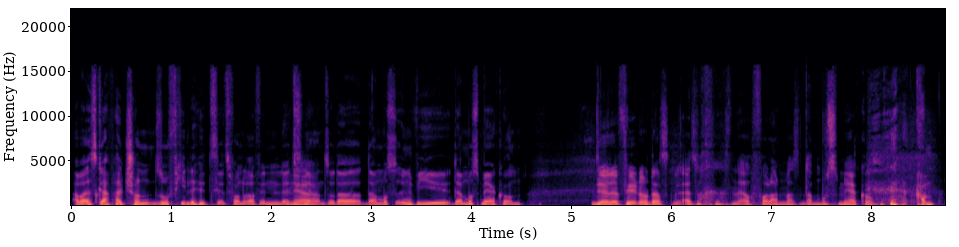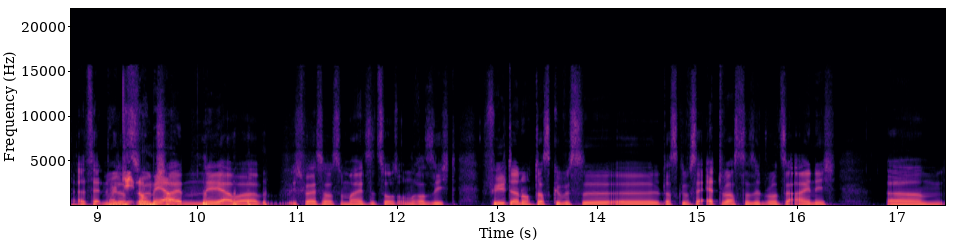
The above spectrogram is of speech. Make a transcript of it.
aber es gab halt schon so viele Hits jetzt von Raff in den letzten Ja. Jahren, so da, da muss irgendwie, da muss mehr kommen. Ja, da fehlt noch das, also auch voll anmaßen, da muss mehr kommen. Komm, Als hätten da wir das geht zu noch mehr. entscheiden. Nee, aber ich weiß ja, was du meinst, jetzt so aus unserer Sicht. Fehlt da noch das gewisse, äh, das gewisse Etwas, da sind wir uns ja einig. Ähm,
